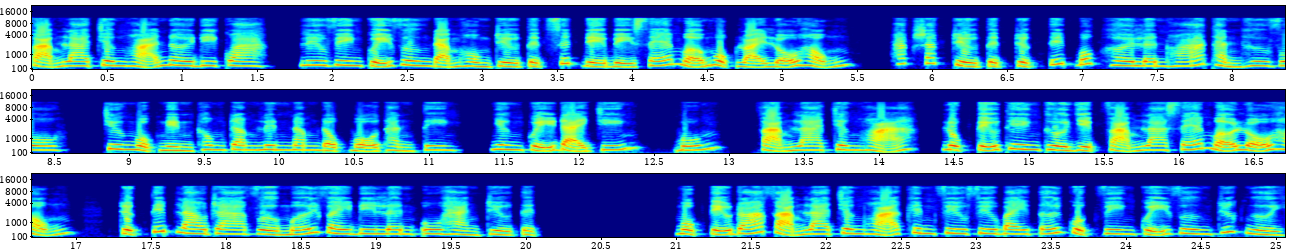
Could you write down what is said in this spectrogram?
Phạm La chân hỏa nơi đi qua, Liêu Viên Quỷ Vương Đạm Hồng triều tịch xích địa bị xé mở một loại lỗ hổng, hắc sắc triều tịch trực tiếp bốc hơi lên hóa thành hư vô. Chương 1005 độc bộ thành tiên, nhân quỷ đại chiến, 4, Phạm La chân hỏa, Lục Tiểu Thiên thừa dịp Phạm La xé mở lỗ hổng, trực tiếp lao ra vừa mới vây đi lên u hàng triều tịch. Một tiểu đóa Phạm La chân hỏa khinh phiêu phiêu bay tới quật viên quỷ vương trước người,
